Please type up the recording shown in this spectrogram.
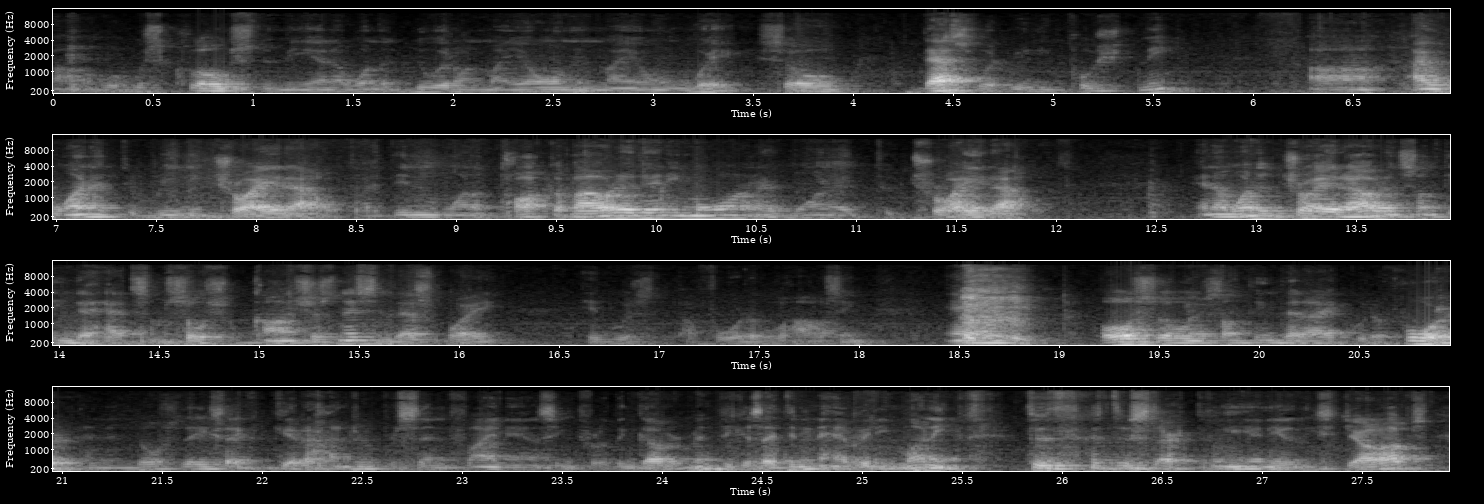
uh, what was close to me and I wanted to do it on my own in my own way. So that's what really pushed me. Uh, I wanted to really try it out. I didn't want to talk about it anymore. I wanted to try it out. And I wanted to try it out in something that had some social consciousness, and that's why it was affordable housing. And also in something that I could afford. And those days, I could get 100% financing for the government because I didn't have any money to, to start doing any of these jobs.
